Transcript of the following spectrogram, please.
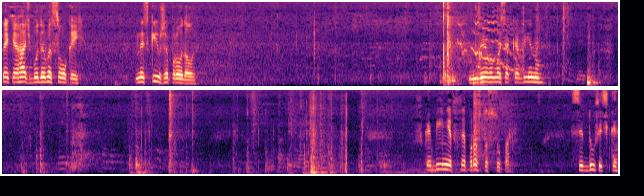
Цей тягач буде високий. Низький вже продали. Дивимося кабіну. Кабіні все просто супер. Сідушечки.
